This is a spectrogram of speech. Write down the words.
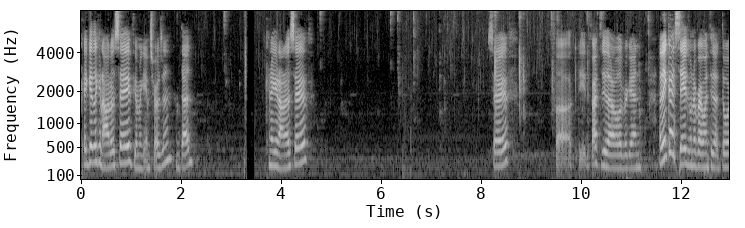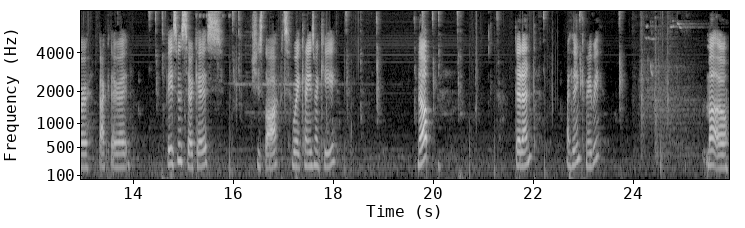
Can I get like an autosave? Yo, my game's frozen. I'm dead. Can I get an autosave? Save. Fuck, dude. If I have to do that all over again. I think I saved whenever I went through that door back there, right? Basement staircase. She's locked. Wait, can I use my key? Nope. Dead end? I think, maybe? Uh-oh.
